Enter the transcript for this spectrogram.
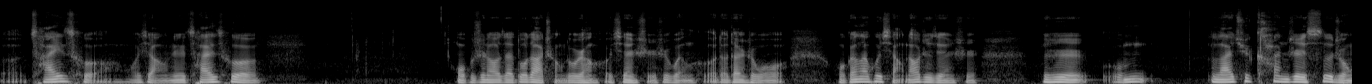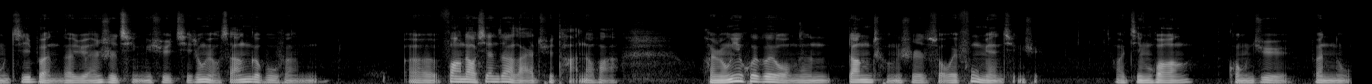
呃猜测。我想，那个猜测，我不知道在多大程度上和现实是吻合的。但是我我刚才会想到这件事，就是我们来去看这四种基本的原始情绪，其中有三个部分，呃，放到现在来去谈的话。很容易会被我们当成是所谓负面情绪，啊，惊慌、恐惧、愤怒，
